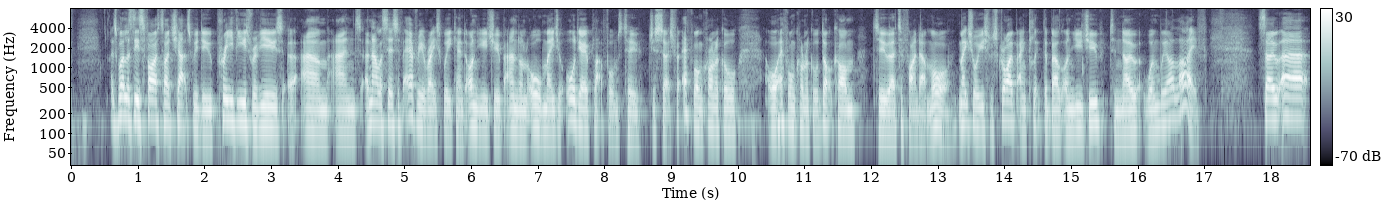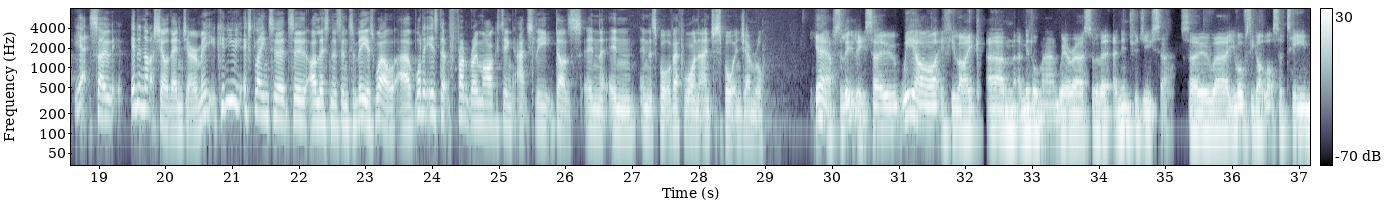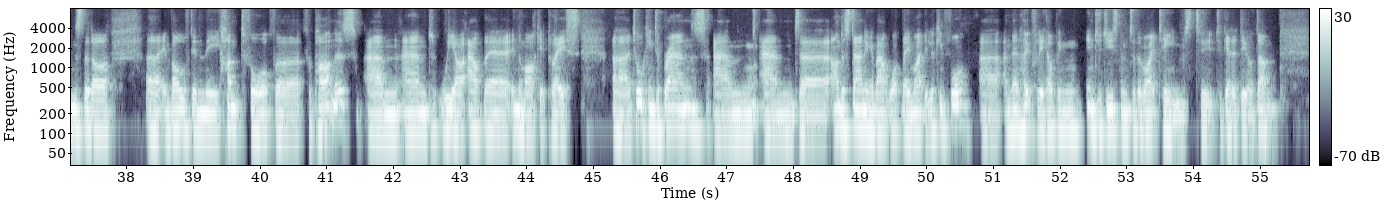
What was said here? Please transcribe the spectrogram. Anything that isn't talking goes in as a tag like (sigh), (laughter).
As well as these fireside chats, we do previews, reviews, uh, um, and analysis of every race weekend on YouTube and on all major audio platforms too. Just search for F1 Chronicle or f1chronicle.com to, uh, to find out more. Make sure you subscribe and click the bell on YouTube to know when we are live. So, uh, yeah, so in a nutshell, then, Jeremy, can you explain to, to our listeners and to me as well uh, what it is that front row marketing actually does in, in, in the sport of F1 and just sport in general? Yeah, absolutely. So we are, if you like, um, a middleman. We're a, sort of a, an introducer. So uh, you've obviously got lots of teams that are uh, involved in the hunt for for, for partners, um, and we are out there in the marketplace. Uh, talking to brands um, and uh, understanding about what they might be looking for, uh, and then hopefully helping introduce them to the right teams to to get a deal done.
